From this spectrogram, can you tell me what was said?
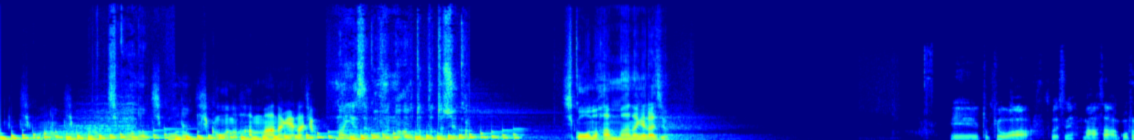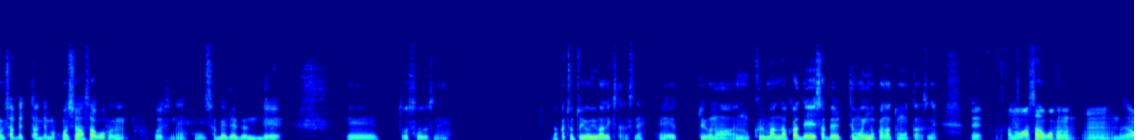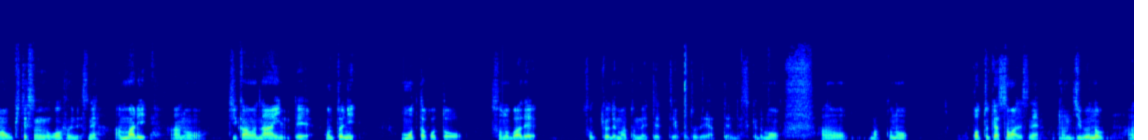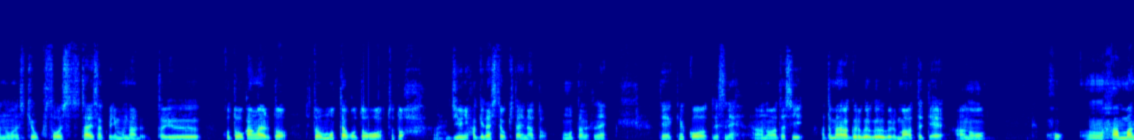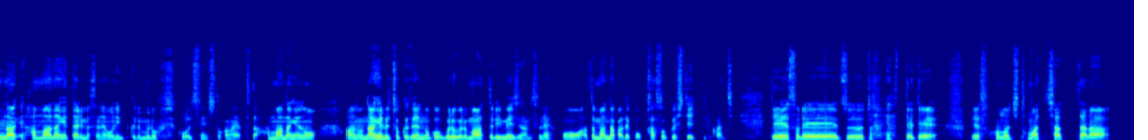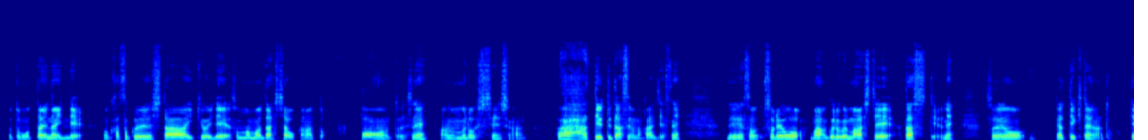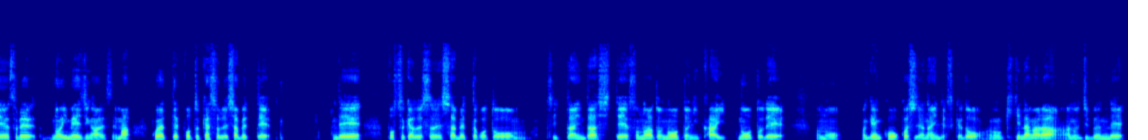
思考の思考の思考の思考の思考のハンマー投げラジオ。毎朝5分のアウトプット週間。思考のハンマー投げラジオ。えっと、今日は、そうですね、まあ朝5分喋ったんで、まあ今週朝5分、そうですね、えー喋れるんで、えーっと、そうですね、なんかちょっと余裕ができたんですね。えーというのは、車の中で喋ってもいいのかなと思ったんですね。で、あの、朝の5分、うん、起きてすぐ5分ですね。あんまり、あの、時間はないんで、本当に思ったことをその場で即興でまとめてっていうことでやってるんですけども、あの、まあ、この、ポッドキャストがですね、自分の、あの、記憶喪失対策にもなるということを考えると、ちょっと思ったことをちょっと自由に吐き出しておきたいなと思ったんですね。で、結構ですね、あの、私、頭の中ぐるぐるぐるぐる回ってて、あの、ほうん、ハンマー投げ、ハンマー投げってありますよね。オリンピックで室伏浩二選手とかがやってた、ハンマー投げの、あの、投げる直前のこう、ぐるぐる回ってるイメージなんですね。こう、頭の中でこう、加速していってる感じ。で、それずっとやってて、で、そのうち止まっちゃったら、ちょっともったいないんで、加速した勢いでそのまま出しちゃおうかなと。ボーンとですね、あの、室伏選手が、わーって言って出すような感じですね。で、そ、それを、まあ、ぐるぐる回して出すっていうね、それをやっていきたいなと。で、それのイメージがですね、まあ、こうやってポッドキャストで喋って、で、ポッドキャストで喋ったことをツイッターに出して、その後ノートに書い、ノートで、あの、まあ、原稿起こしじゃないんですけど、聞きながら、あの、自分で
